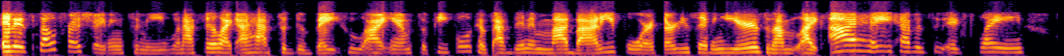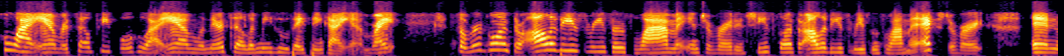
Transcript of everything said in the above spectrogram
And it's so frustrating to me when I feel like I have to debate who I am to people because I've been in my body for 37 years and I'm like, I hate having to explain who I am or tell people who I am when they're telling me who they think I am, right? So we're going through all of these reasons why I'm an introvert, and she's going through all of these reasons why I'm an extrovert. And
